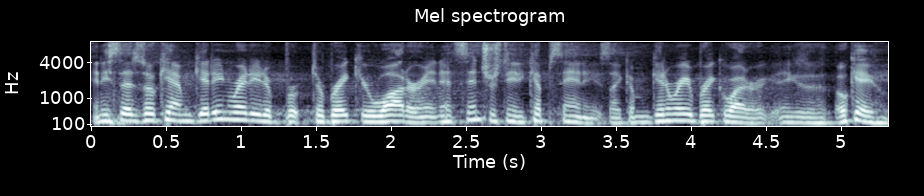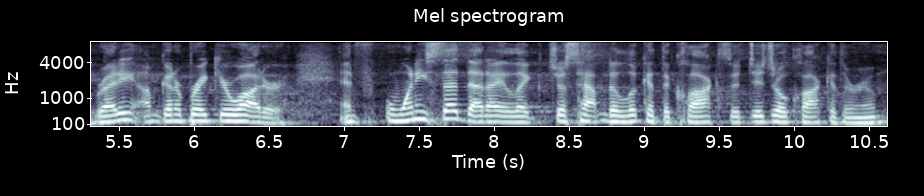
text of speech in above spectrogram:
and he says, "Okay, I'm getting ready to, br- to break your water." And it's interesting. He kept saying, it. "He's like, I'm getting ready to break your water." And he goes, "Okay, ready? I'm going to break your water." And f- when he said that, I like just happened to look at the clock, the digital clock of the room.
